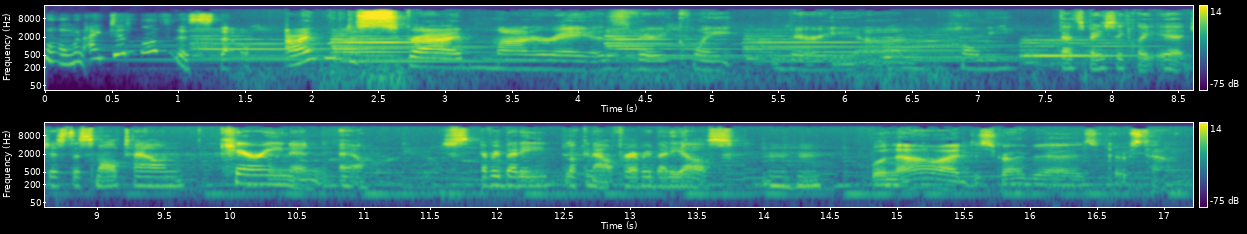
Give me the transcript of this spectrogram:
the moment, I did love this though. I would describe Monterey as very quaint, very um, homey. That's basically it. Just a small town, caring and, you know, just everybody looking out for everybody else. Mm-hmm. Well, now I describe it as a ghost town.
